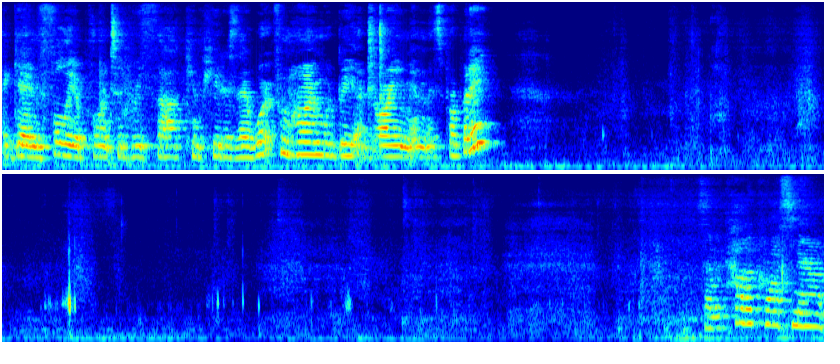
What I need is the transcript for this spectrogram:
Again, fully appointed with uh, computers there. Work from home would be a dream in this property. So we cut across now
